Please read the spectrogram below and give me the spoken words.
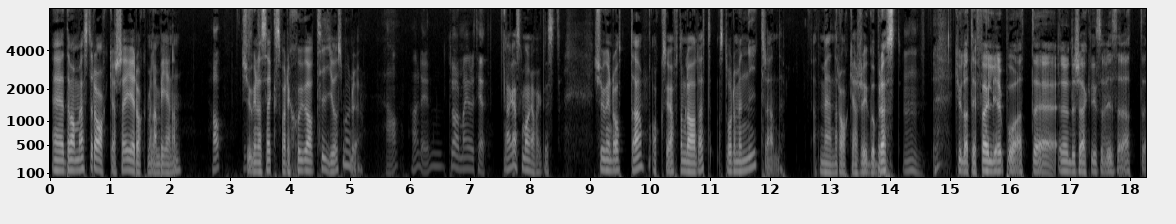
Eh, där man mest rakar sig är dock mellan benen. Ja. 2006 var det sju av tio som gjorde det. Ja, ja det är en klar majoritet. Ja, ganska många faktiskt. 2008, också i Aftonbladet, står det om en ny trend. Att män rakar rygg och bröst. Mm. Kul att det följer på att eh, en undersökning som visar att eh,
